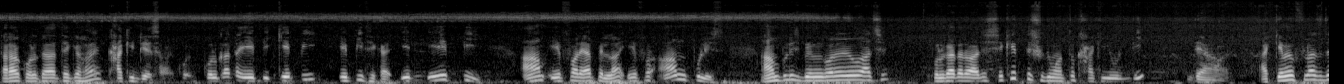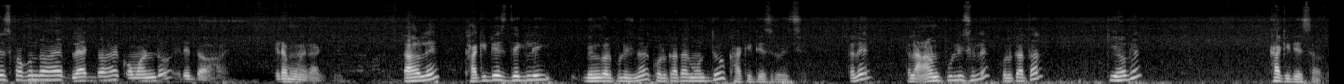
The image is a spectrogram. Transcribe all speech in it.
তারাও কলকাতা থেকে হয়, খাকি ড্রেস হয়। কল- কলকাতা এপি কেপি এপি থেকে হয়। এপি আম এ ফর অ্যাপেল নয় A for arm police arm police বেঙ্গলেরও আছে, কলকাতারও আছে, সেক্ষেত্রে শুধুমাত্র খাকি উর্দি দেওয়া হয়। আর কেমোফ্লাস ড্রেস কখন দেওয়া হয়? ব্ল্যাক দেওয়া হয় কমান্ডো এটা দেওয়া হয়। এটা মনে রাখবে। তাহলে খাকি ড্রেস দেখলেই বেঙ্গল পুলিশ নয়, কলকাতার মধ্যেও খাকি ড্রেস রয়েছে। তাহলে তাহলে আর্ম পুলিশ হলে কলকাতার কি হবে? খাকি ড্রেস হবে।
